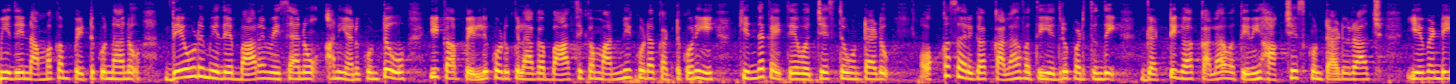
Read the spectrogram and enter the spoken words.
మీదే నమ్మకం పెట్టుకున్నాను. దేవుడి మీదే భారం వేశాను అని అనుకుంటూ ఇక పెళ్ళి కొడుకులాగా బాసికం అన్నీ కూడా కట్టుకొని కిందకైతే వచ్చేస్తూ ఉంటాడు. ఒక్కసారిగా కళావతి ఎదురుపడుతుంది. గట్టిగా కళావతిని హక్ చేసుకుంటాడు రాజ్. ఏవండి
